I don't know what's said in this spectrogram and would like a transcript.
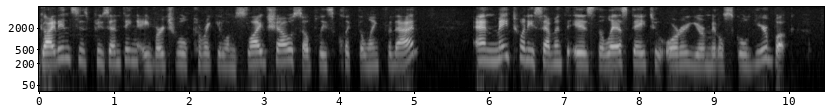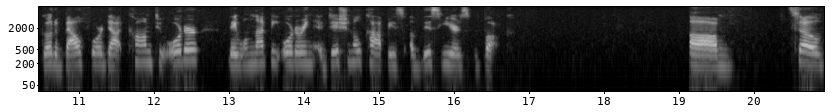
Guidance is presenting a virtual curriculum slideshow, so please click the link for that. And May 27th is the last day to order your middle school yearbook. Go to balfour.com to order. They will not be ordering additional copies of this year's book. Um, so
